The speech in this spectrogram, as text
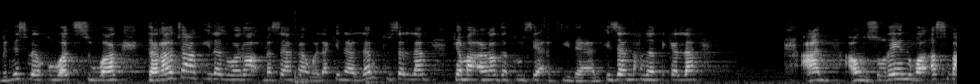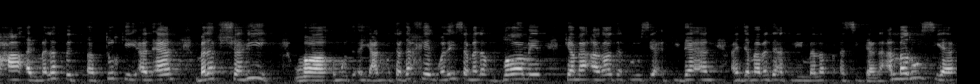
بالنسبة لقوات السوار تراجعت إلى الوراء مسافة ولكنها لم تسلم كما أرادت روسيا ابتداء. إذا نحن نتكلم عن عنصرين وأصبح الملف التركي الآن ملف شريك ويعني متدخل وليس ملف ضامن كما أرادت روسيا ابتداء عندما بدأت بملف الستانة، أما روسيا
